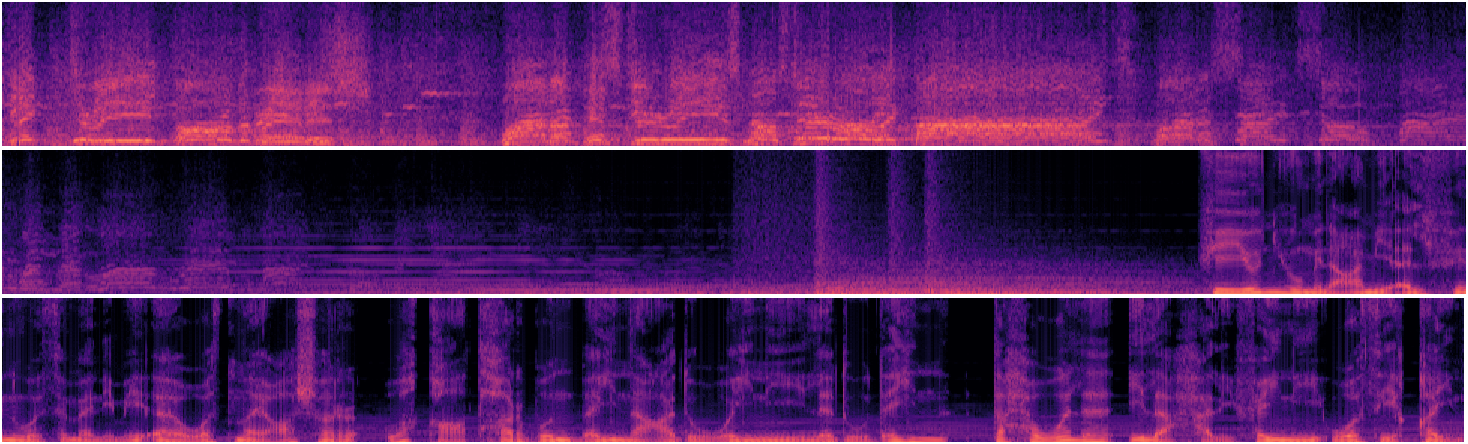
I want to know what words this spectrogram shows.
victory for the British! One of history's most heroic fights. What a sight so fine when that long red في يونيو من عام 1812 وقعت حرب بين عدوين لدودين تحولا إلى حليفين وثيقين.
